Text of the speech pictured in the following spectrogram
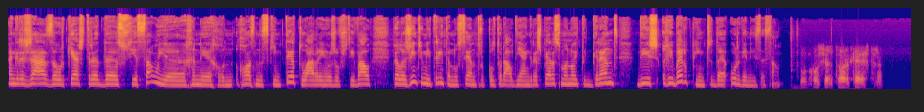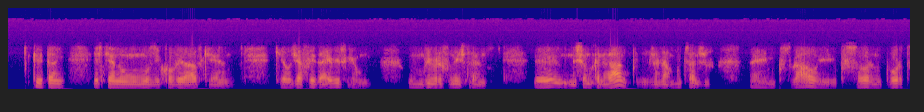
Angra Jazz, a Orquestra da Associação e a René Rosnes Quinteto abrem hoje o festival pelas 21h30 no Centro Cultural de Angra. Espera-se uma noite grande, diz Ribeiro Pinto, da organização. O concerto da orquestra, que tem este ano um músico convidado, que é, que é o Jeffrey Davis, que é um, um vibrafonista, eh, nasceu no Canadá, já há muitos anos em Portugal e professor no Porto,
